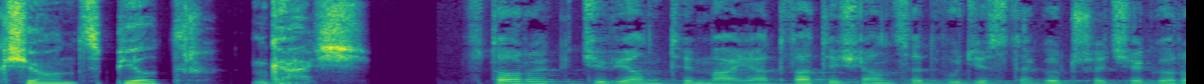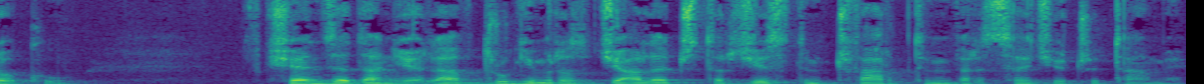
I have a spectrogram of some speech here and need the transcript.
Ksiądz Piotr Gaś. Wtorek, 9 maja 2023 roku. W Księdze Daniela, w drugim rozdziale, 44 wersecie czytamy:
